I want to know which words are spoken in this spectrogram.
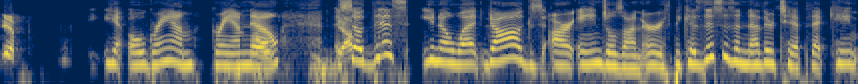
tip. Yeah. Oh, Graham, Graham. Oh, Now, yep. so this, you know what? Dogs are angels on earth because this is another tip that came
